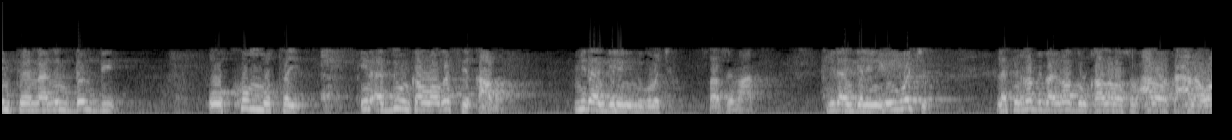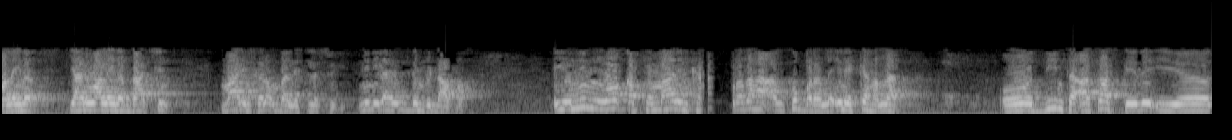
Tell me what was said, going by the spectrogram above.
inteennaa nin dembi uu ku mutay in adduunka looga sii qaado midaan gelin inaguma jiro. Saas way macana midaan gelin inaguma jiro. Laakiin rabbi baa inoo dulqaadanoo subxaana wa tacaala waa layna yani waa layna daajin maalinkana un baa laysla sugi. Nin ilaahay u dembi dhaafo. Iyo nin loo qabto maalinka suuradaha aan ku baranay inay ka hadlaan. Oo diinta aasaaskeeda iyo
